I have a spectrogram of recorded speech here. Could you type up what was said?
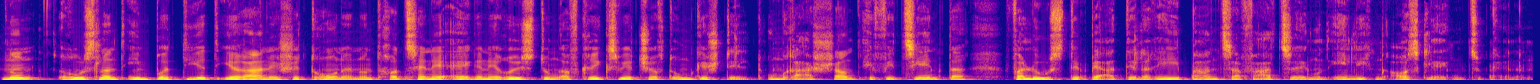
Nun, Russland importiert iranische Drohnen und hat seine eigene Rüstung auf Kriegswirtschaft umgestellt, um rascher und effizienter Verluste bei Artillerie, Panzer, Fahrzeugen und Ähnlichem ausgleichen zu können.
